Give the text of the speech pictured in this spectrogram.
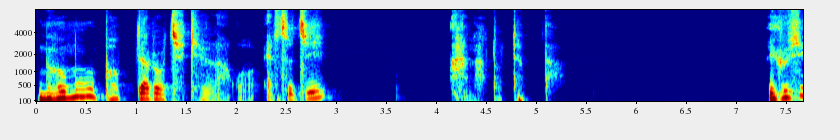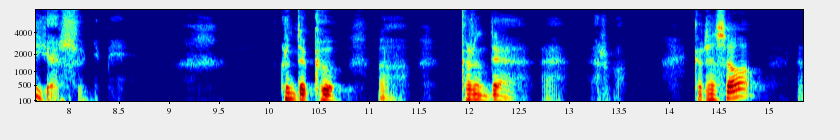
너무 법대로 지키려고 애쓰지 않아도 된다. 이것이 예수님이. 그런데 그 어, 그런데 예, 여러분 그래서 어,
